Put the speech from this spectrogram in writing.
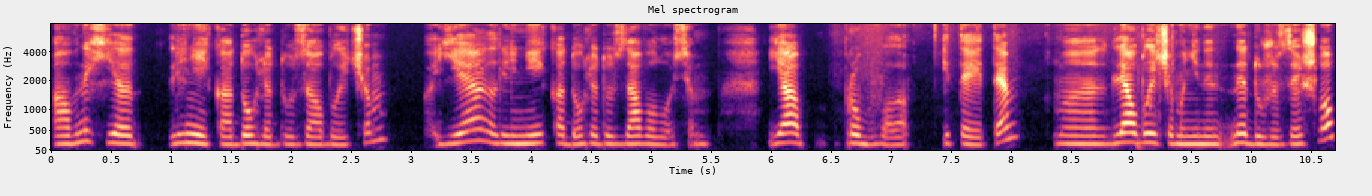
В них є лінійка догляду за обличчям, є лінійка догляду за волоссям. Я пробувала і те, і те. Для обличчя мені не, не дуже зайшло.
